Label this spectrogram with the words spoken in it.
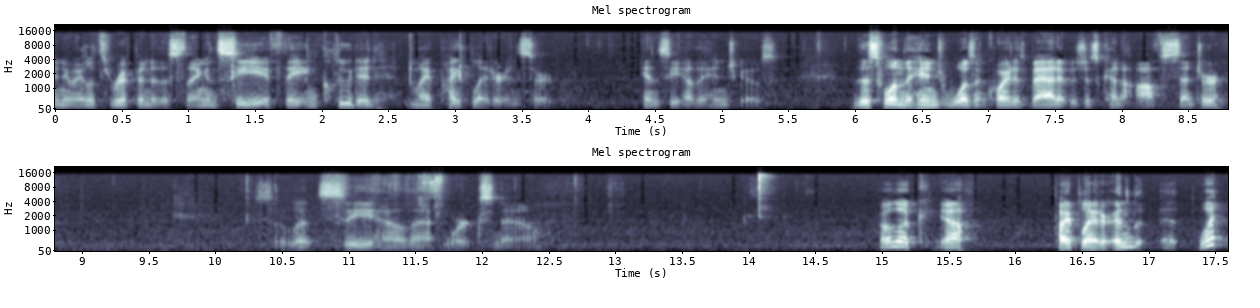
Anyway, let's rip into this thing and see if they included my pipe lighter insert and see how the hinge goes. This one, the hinge wasn't quite as bad. It was just kind of off center. So let's see how that works now. Oh, look, yeah, pipe lighter. And uh, what?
